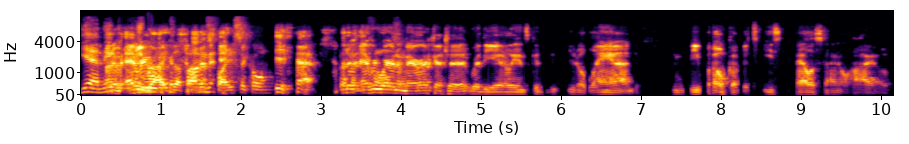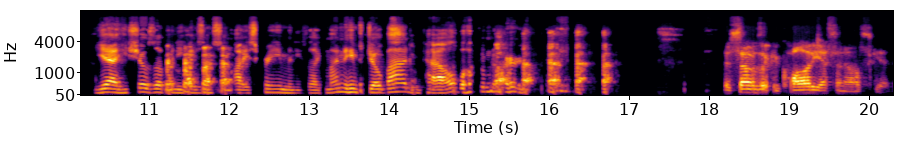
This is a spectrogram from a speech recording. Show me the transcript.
Yeah, maybe out of everywhere, up on his bicycle. Yeah, out of everywhere in America to where the aliens could, you know, land and be welcome. It's East Palestine, Ohio. Yeah, he shows up and he gives him some ice cream, and he's like, "My name's Joe Biden, pal. Welcome to Earth." It sounds like a quality SNL skit.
